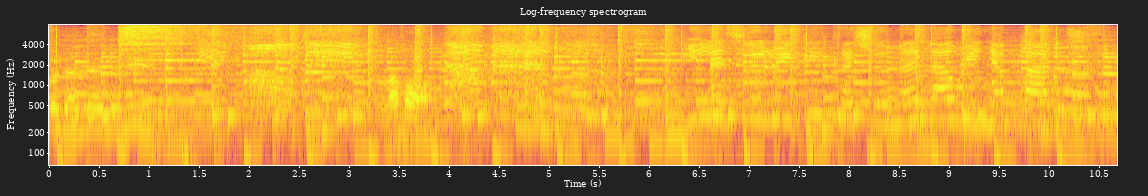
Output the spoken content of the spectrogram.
Le dernier ennemi. La mort. Il est celui qui crée chemin là où il n'y a pas de chemin.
